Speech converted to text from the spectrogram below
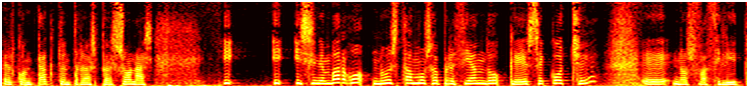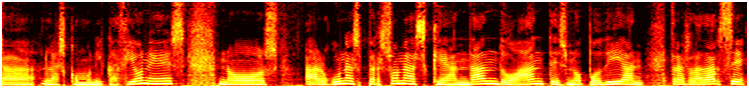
el contacto entre las personas. Y, y, sin embargo, no estamos apreciando que ese coche eh, nos facilita las comunicaciones, nos algunas personas que andando antes no podían trasladarse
